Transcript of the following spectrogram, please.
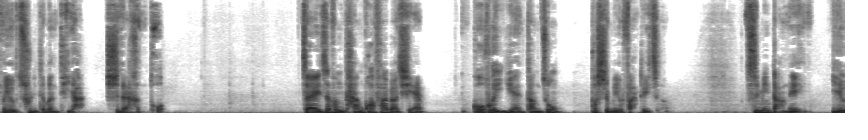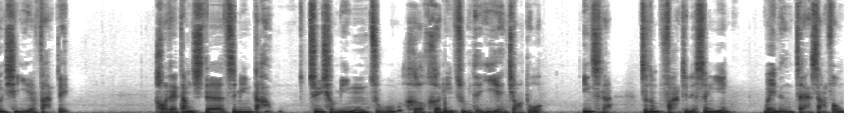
没有处理的问题啊，实在很多。在这份谈话发表前，国会议员当中不是没有反对者，自民党内也有一些议员反对。好在当时的自民党。追求民主和和平主义的议员较多，因此呢，这种反对的声音未能占上风。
